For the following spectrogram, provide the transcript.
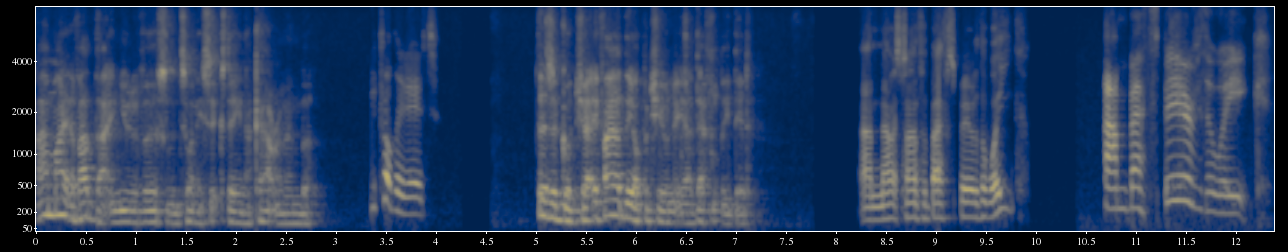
I might have had that in Universal in 2016. I can't remember. You probably did. There's a good chat. If I had the opportunity, I definitely did. And now it's time for Beth's beer of the week. And Beth's beer of the week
